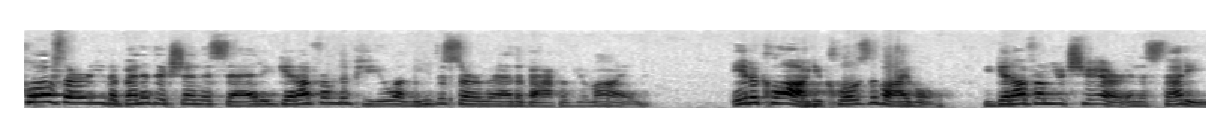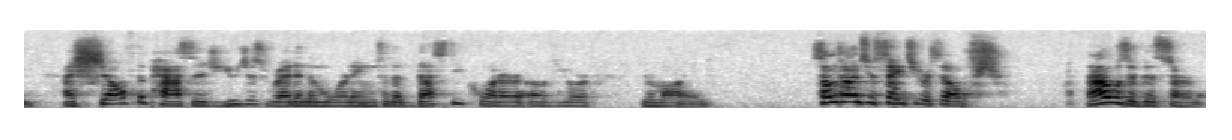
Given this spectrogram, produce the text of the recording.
12:30 the benediction is said. You get up from the pew and leave the sermon at the back of your mind. 8 o'clock you close the Bible. You get up from your chair in the study and shelf the passage you just read in the morning to the dusty corner of your, your mind. Sometimes you say to yourself, that was a good sermon.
